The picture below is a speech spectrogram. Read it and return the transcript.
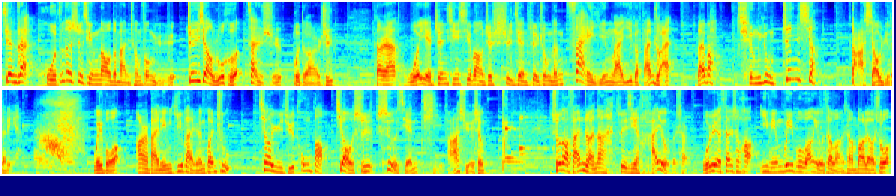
现在虎子的事情闹得满城风雨，真相如何，暂时不得而知。当然，我也真心希望这事件最终能再迎来一个反转。来吧，请用真相打小雨的脸。微博二百零一万人关注，教育局通报教师涉嫌体罚学生。说到反转呢，最近还有个事儿。五月三十号，一名微博网友在网上爆料说，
